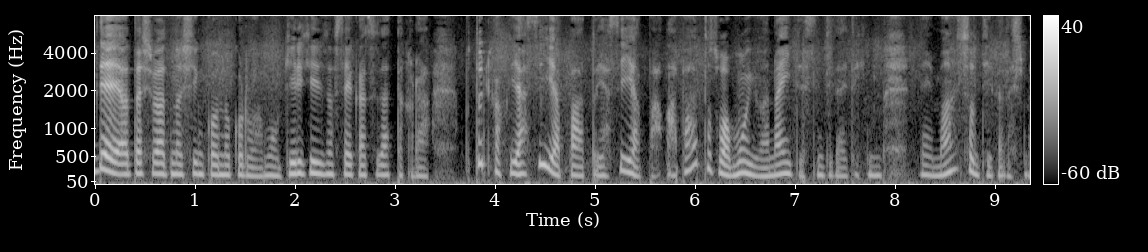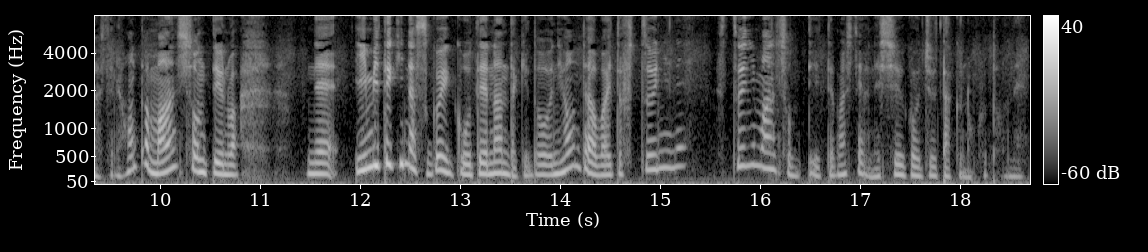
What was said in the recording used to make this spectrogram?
で私はの新婚の頃はもうギリギリの生活だったからとにかく安いアパート安いアパアパートとはもう言わないですね時代的に、ね、マンションって言い方しましたね。本当はマンションっていうのはね意味的にはすごい豪邸なんだけど日本では割と普通にね普通にマンションって言ってましたよね。集合住宅のことをね。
